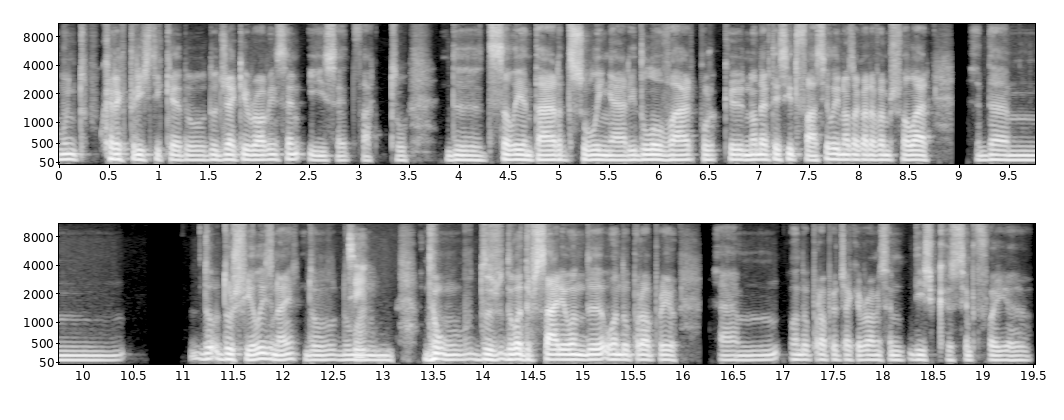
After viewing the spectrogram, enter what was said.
muito característica do, do, Jackie Robinson, e isso é de facto de, de, salientar, de sublinhar e de louvar, porque não deve ter sido fácil, e nós agora vamos falar da, do, dos Phillies, não é? Do, do, do, do, do, adversário onde, onde o próprio um, onde o próprio Jackie Robinson diz que sempre foi uh,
